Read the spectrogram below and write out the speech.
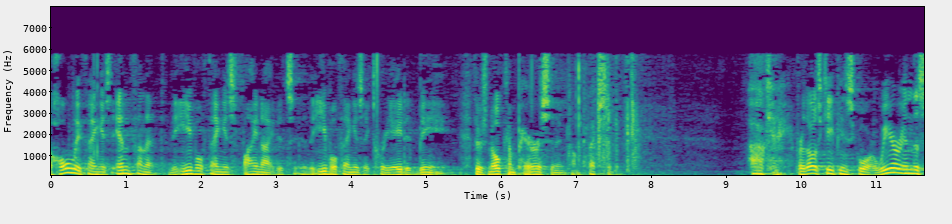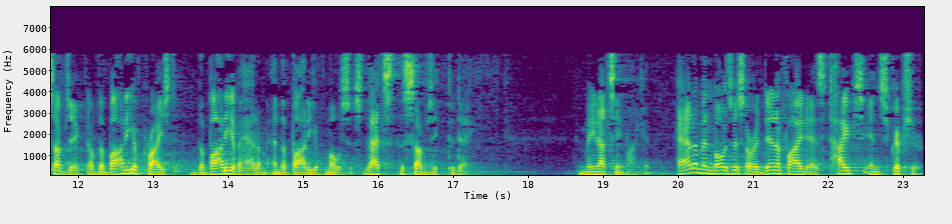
the holy thing is infinite. The evil thing is finite. It's, the evil thing is a created being. There's no comparison in complexity. Okay, for those keeping score, we are in the subject of the body of Christ, the body of Adam, and the body of Moses. That's the subject today. It may not seem like it. Adam and Moses are identified as types in Scripture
